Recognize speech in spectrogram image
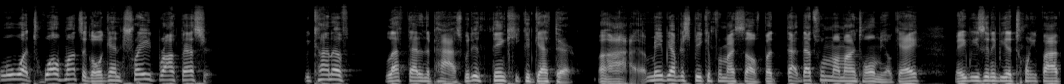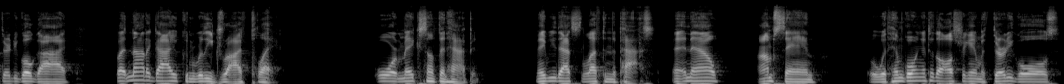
well, what, 12 months ago, again, trade Brock Boeser. We kind of left that in the past. We didn't think he could get there. Uh, maybe I'm just speaking for myself, but that, that's what my mind told me, okay? Maybe he's going to be a 25, 30 goal guy, but not a guy who can really drive play or make something happen. Maybe that's left in the past. And now I'm saying, with him going into the All Star game with 30 goals,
